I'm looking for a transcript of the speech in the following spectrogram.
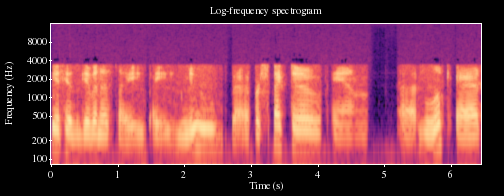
it has given us a, a new uh, perspective and uh, look at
